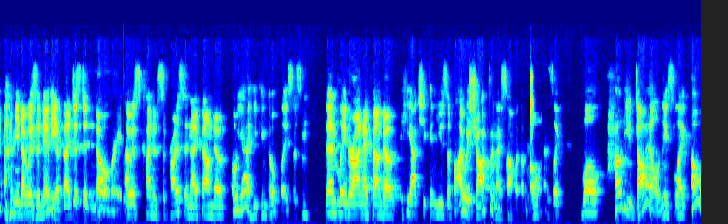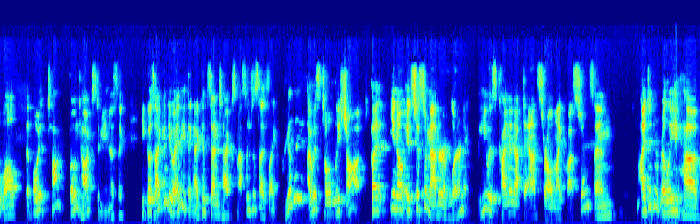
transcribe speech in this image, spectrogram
I mean, I was an idiot. I just didn't know, right? I was kind of surprised, and I found out, oh yeah, he can go places. And then later on, I found out he actually can use a phone. I was shocked when I saw him with a phone. I was like, well, how do you dial? And he's like, oh, well, the boy talk, phone talks to me. And I was like he goes, I can do anything. I can send text messages. I was like, really? I was totally shocked. But, you know, it's just a matter of learning. He was kind enough to answer all my questions, and I didn't really have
